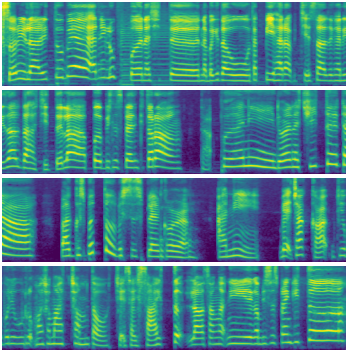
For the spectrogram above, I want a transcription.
Sorry lah hari tu Bet Ani lupa nak cerita Nak bagi tahu Tapi harap Cik Sal dengan Rizal Dah cerita lah Apa business plan kita orang Tak apa Ani. Diorang dah cerita dah. Bagus betul business plan korang. Ani, Bet cakap dia boleh urut macam-macam tau. Cik saya excited lah sangat ni dengan business plan kita.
